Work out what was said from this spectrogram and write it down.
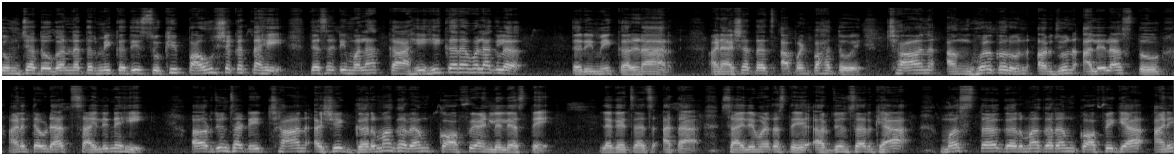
तुमच्या दोघांना तर मी कधी सुखी पाहू शकत नाही त्यासाठी मला काहीही करावं लागलं तरी मी करणार. आणि अशातच आपण पाहतोय छान आंघोळ करून अर्जुन आलेला असतो आणि तेवढ्यात सायलीनेही. अर्जुनसाठी छान अशी गरमागरम कॉफी आणलेली असते. लगेचच आता सायली म्हणत असते अर्जुन सर घ्या. मस्त गरमागरम कॉफी घ्या आणि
